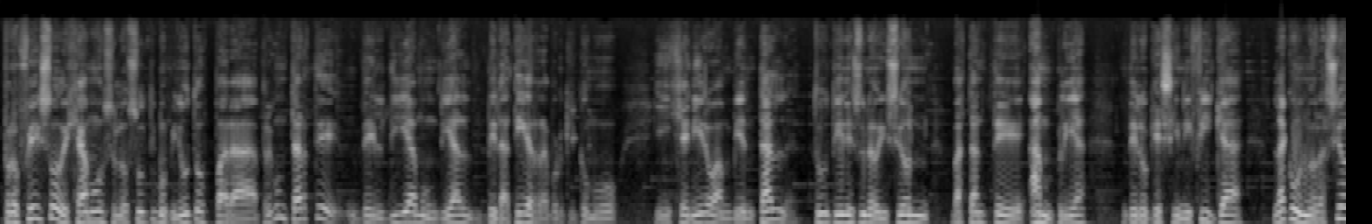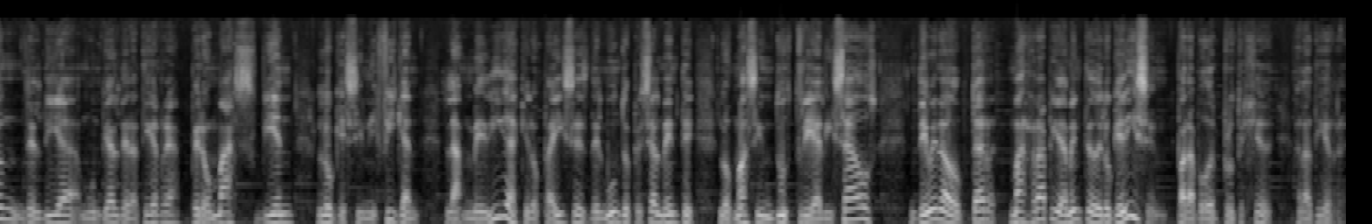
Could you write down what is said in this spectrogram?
profeso, dejamos los últimos minutos para preguntarte del Día Mundial de la Tierra, porque como ingeniero ambiental tú tienes una visión bastante amplia de lo que significa la conmemoración del Día Mundial de la Tierra, pero más bien lo que significan las medidas que los países del mundo, especialmente los más industrializados, deben adoptar más rápidamente de lo que dicen para poder proteger a la Tierra.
